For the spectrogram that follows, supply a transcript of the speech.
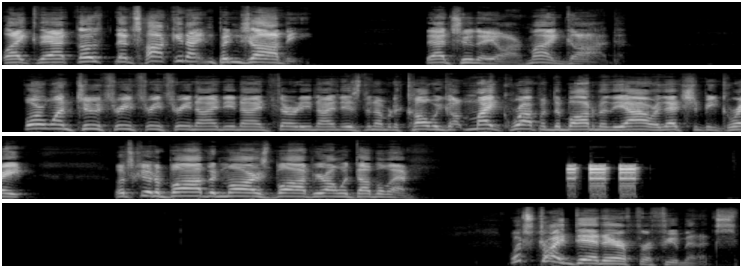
like that? Those, that's Hockey Night in Punjabi. That's who they are. My God. 412 333 9939 is the number to call. We got Mike Rupp at the bottom of the hour. That should be great. Let's go to Bob and Mars. Bob, you're on with Double M. Let's try dead air for a few minutes.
